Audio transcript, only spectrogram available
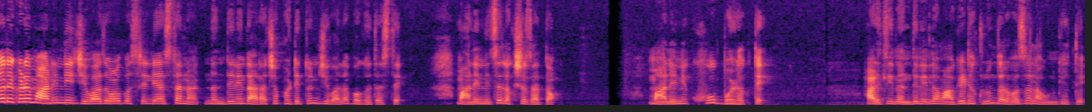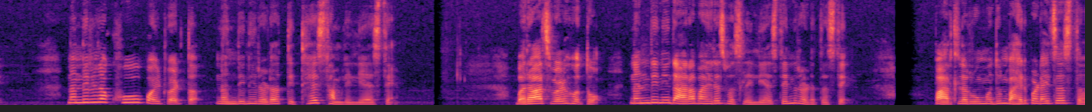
तर इकडे मानिनी जीवाजवळ बसलेली असताना नंदिनी दाराच्या फटीतून जीवाला बघत असते. मानिनीचं लक्ष जातं. मानिनी खूप भडकते. आणि ती नंदिनीला मागे ढकलून दरवाजा लावून घेते. नंदिनीला खूप वाईट वाटतं. नंदिनी रडत तिथेच थांबलेली असते. बराच वेळ होतो. नंदिनी दाराबाहेरच बसलेली असते आणि रडत असते. पार्थला रूममधून बाहेर पडायचं असतं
